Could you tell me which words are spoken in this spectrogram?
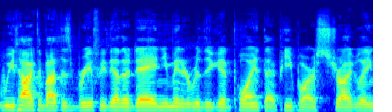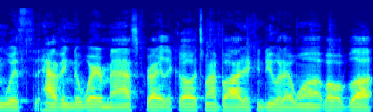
we talked about this briefly the other day, and you made a really good point that people are struggling with having to wear masks, right? Like, oh, it's my body, I can do what I want, blah blah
